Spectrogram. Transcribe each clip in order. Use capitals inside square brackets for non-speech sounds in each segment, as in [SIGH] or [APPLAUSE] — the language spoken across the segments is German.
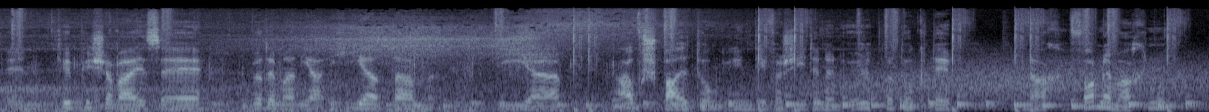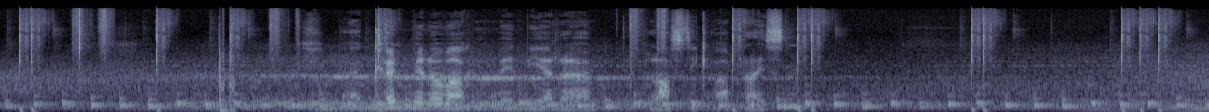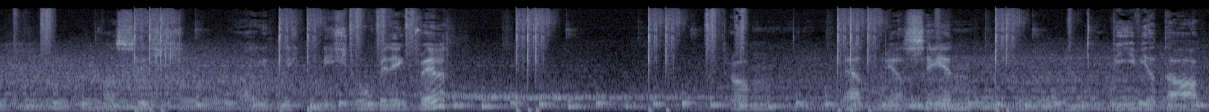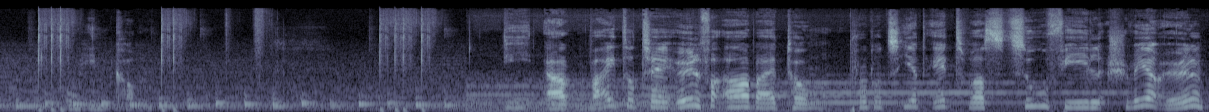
Denn typischerweise würde man ja hier dann die äh, Aufspaltung in die verschiedenen Ölprodukte nach vorne machen. Äh, könnten wir nur machen, wenn wir äh, Plastik abreißen. Was ich eigentlich nicht unbedingt will. Sehen, wie wir da umhin kommen. Die erweiterte Ölverarbeitung produziert etwas zu viel Schweröl.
